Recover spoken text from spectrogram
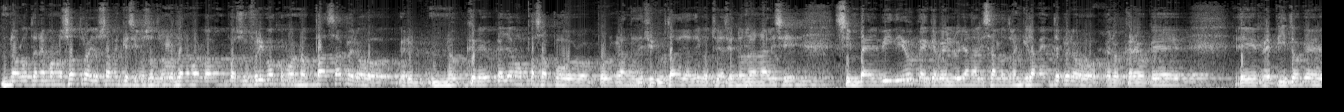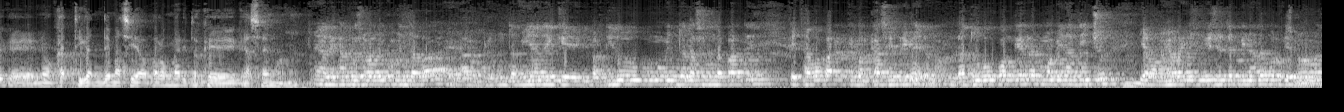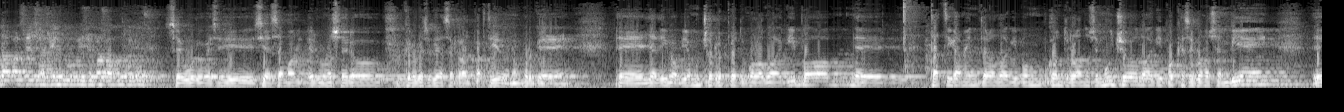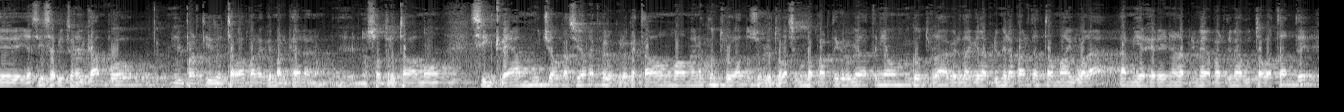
no lo tenemos nosotros, ellos saben que si nosotros no tenemos el balón pues sufrimos como nos pasa, pero, pero no creo que hayamos pasado por, por, grandes dificultades, ya digo, estoy haciendo un análisis sin ver el vídeo, que hay que verlo y analizarlo tranquilamente, pero, pero creo que, eh, repito, que, nos castigan demasiado para los méritos que, hacemos. Alejandro Ceballos comentaba, eh, la pregunta mía, de que el partido hubo un momento en la segunda parte que estaba para el que marcase primero, ¿no? La tuvo Juan Guerra, como bien has dicho, y a lo mejor ahí se hubiese terminado porque no nos daba sensación de que hubiese pasado otra cosa. Seguro que si, si hacemos el 1-0 pero creo que se hubiera cerrado el partido, ¿no? Porque, eh, ya digo, había mucho respeto con los dos equipos, eh, tácticamente los dos equipos controlándose mucho, dos equipos que se conocen bien, eh, y así se ha visto en el campo. El partido estaba para que marcara, ¿no? Nosotros estábamos sin crear muchas ocasiones, pero creo que estábamos más o menos controlando, sobre todo la segunda parte creo que la teníamos muy controlada. Es verdad que la primera parte ha estado más igualada, a mí el Gerena la primera parte me ha gustado bastante,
